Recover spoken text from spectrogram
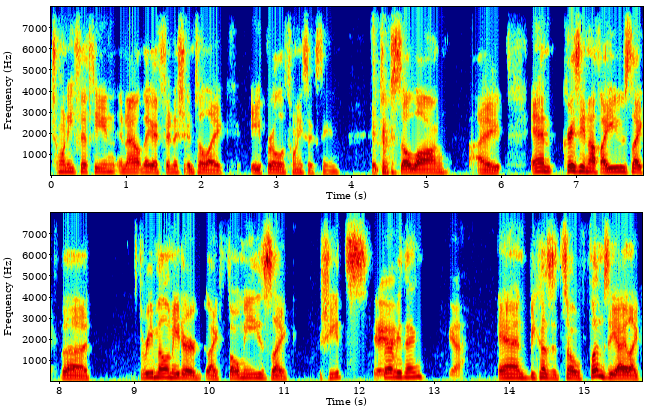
2015 and I don't think I finished it until like April of 2016. It took so long. I and crazy enough, I used like the three millimeter like foamies like sheets Yeah, for yeah. everything. Yeah. And because it's so flimsy, I like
